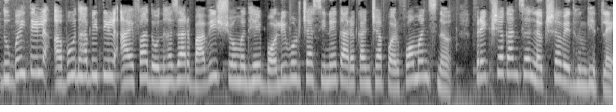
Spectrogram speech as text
दुबईतील अबुधाबीतील आयफा दोन हजार बावीस शोमध्ये बॉलिवूडच्या सिनेतारकांच्या परफॉर्मन्सनं प्रेक्षकांचं लक्ष वेधून घेतलंय.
